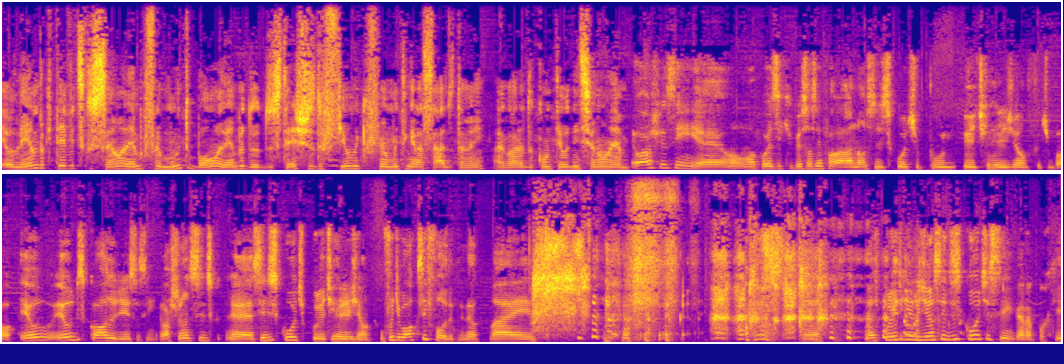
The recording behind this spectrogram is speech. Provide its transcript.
eu lembro que teve discussão, eu lembro que foi muito bom, eu lembro do- dos trechos do filme que foi muito engraçado também. Agora do conteúdo em si eu não lembro. Eu acho que assim, é uma coisa que o pessoal sempre fala, ah, não se discute política, religião, futebol. Eu, eu discordo disso, assim. Eu acho que não se, é, se discute política e religião. O futebol que se foda, entendeu? Mas. É. Mas política e religião se discute sim, cara, porque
